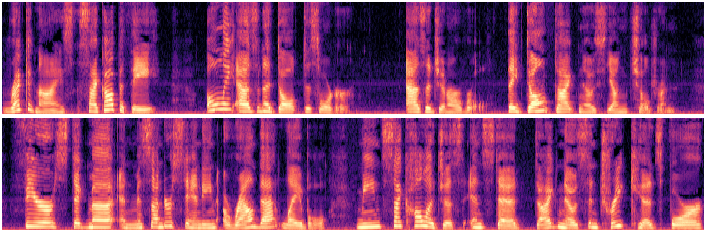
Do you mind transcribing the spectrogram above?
recognize psychopathy only as an adult disorder, as a general rule. They don't diagnose young children. Fear, stigma, and misunderstanding around that label means psychologists instead diagnose and treat kids for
